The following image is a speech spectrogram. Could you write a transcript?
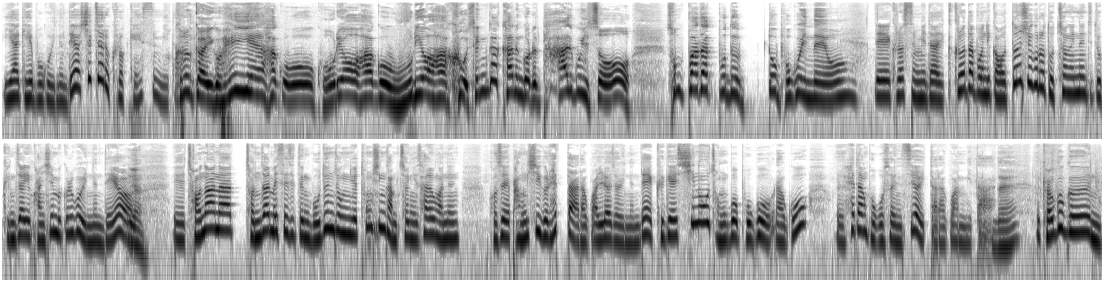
이야기해 보고 있는데요. 실제로 그렇게 했습니다. 그러니까 이거 회의하고 고려하고 우려하고 생각하는 거를 다 알고 있어. 손바닥 보듯 또 보고 있네요. 네, 그렇습니다. 그러다 보니까 어떤 식으로 도청했는지도 굉장히 관심을 끌고 있는데요. 예. 예, 전화나 전자메시지 등 모든 종류의 통신 감청이 사용하는 것을 방식을 했다라고 알려져 있는데 그게 신호 정보 보고라고 해당 보고서에 쓰여 있다라고 합니다. 네. 결국은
